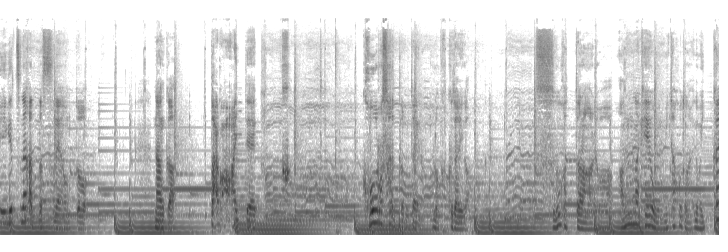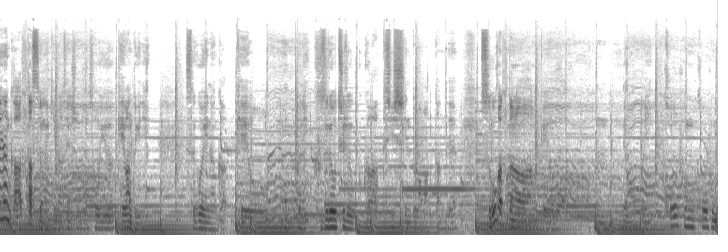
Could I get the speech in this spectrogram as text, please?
えげつなかったっすねほんと。なんかバコーン入って殺されたみたいなロック下りが。すごかったなあれは。あんな KO も見たことない。でも一回なんかあったっすよね木村選手も。そういう K1 の時に。すごいなんか KO 本当に崩れ落ちるガーって失神とかもあったんで。すごかったなあの KO 興奮興奮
